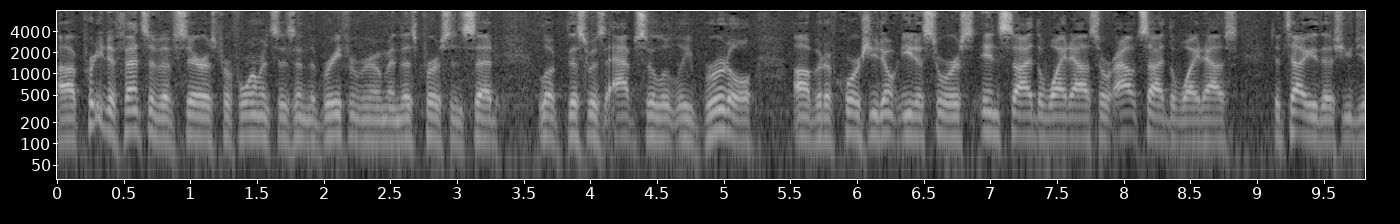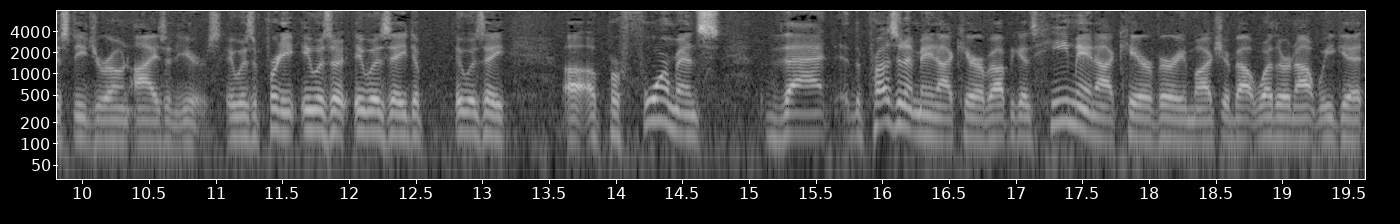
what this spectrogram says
uh, pretty defensive of Sarah's performances in the briefing room, and this person said, "Look, this was absolutely brutal." But of course, you don't need a source inside the White House or outside the White House to tell you this. You just need your own eyes and ears. It was a pretty. It was a. It was a. It was a a performance that the president may not care about because he may not care very much about whether or not we get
